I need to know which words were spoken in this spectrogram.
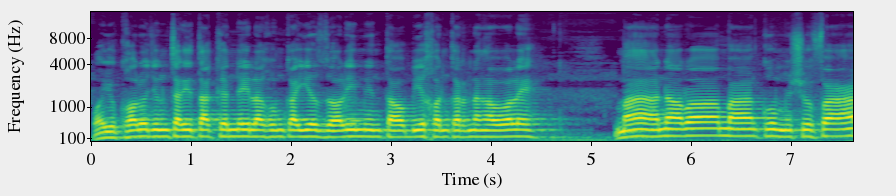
Wayu kalau jeung caritakeun deui lahum ka zalimin tawbihon karena ngawoleh mana ramakum syufa'akum.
